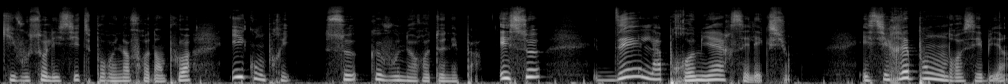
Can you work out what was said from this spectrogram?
qui vous sollicitent pour une offre d'emploi, y compris ceux que vous ne retenez pas. Et ce, dès la première sélection. Et si répondre c'est bien,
